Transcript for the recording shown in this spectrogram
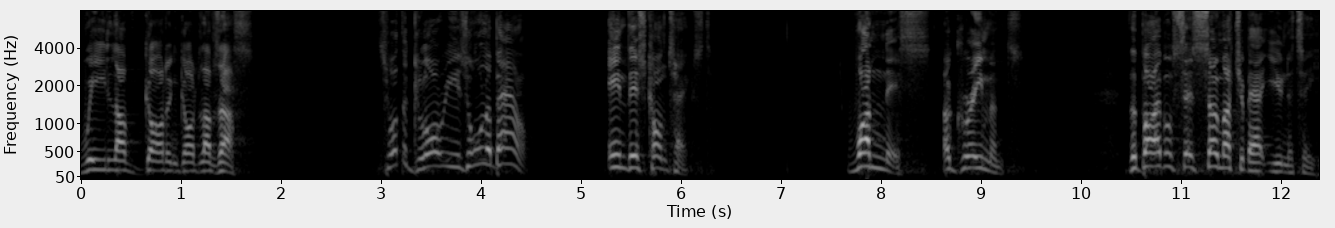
we love God and God loves us. That's what the glory is all about in this context oneness, agreement. The Bible says so much about unity.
